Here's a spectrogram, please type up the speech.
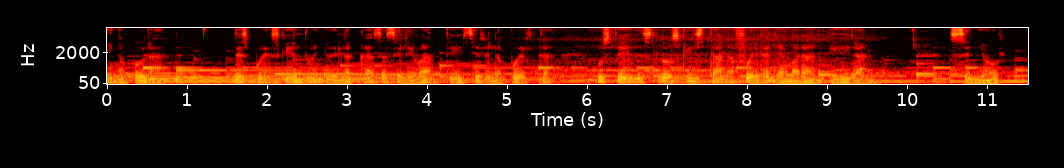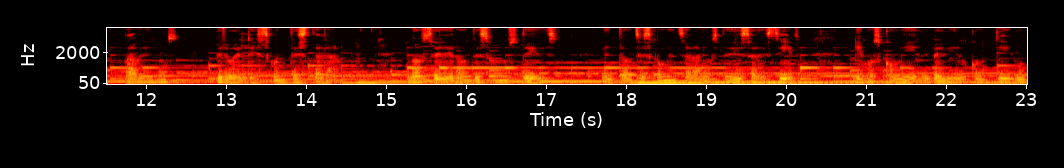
y no podrán. Después que el dueño de la casa se levante y cierre la puerta, ustedes los que están afuera llamarán y dirán, Señor, ábrenos pero él les contestará, no sé de dónde son ustedes. Entonces comenzarán ustedes a decir, hemos comido y bebido contigo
